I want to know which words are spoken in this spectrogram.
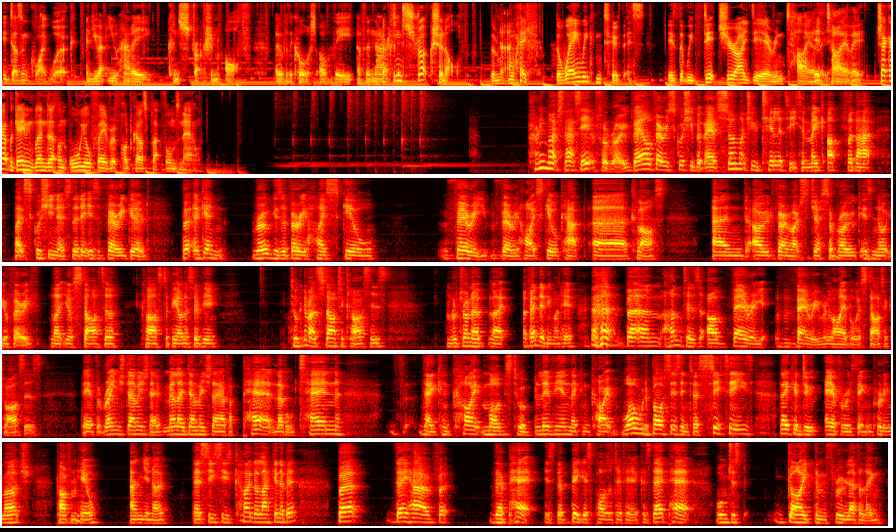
it doesn't quite work. And you you have a construction off over the course of the of the A narrative. construction of the way the way we can do this is that we ditch your idea entirely. Entirely. Check out the Gaming Blender on all your favorite podcast platforms now. Pretty much that's it for Rogue. They are very squishy, but they have so much utility to make up for that like squishiness that it is very good. But again, Rogue is a very high skill, very very high skill cap uh, class, and I would very much suggest a Rogue is not your very like your starter class. To be honest with you, talking about starter classes, I'm not trying to like offend anyone here, but um, hunters are very, very reliable as starter classes. They have the range damage, they have melee damage, they have a pet at level 10, Th- they can kite mobs to oblivion, they can kite world bosses into cities, they can do everything pretty much, apart from heal. And, you know, their CC's kind of lacking a bit, but they have their pet is the biggest positive here because their pet will just guide them through leveling.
